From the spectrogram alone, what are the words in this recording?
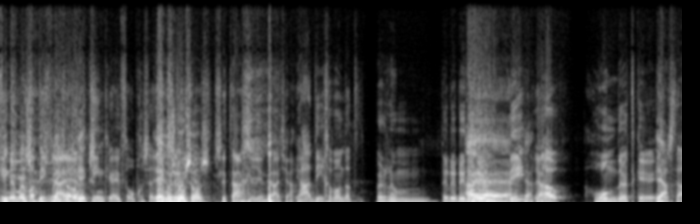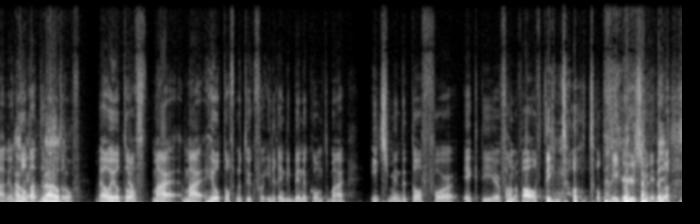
er nummer wat die ook tien keer heeft opgezet. Demos Roussos? Sirtaki inderdaad, ja. Ja, die gewoon dat... Ah, ja, ja, ja, Die? Nou, honderd keer in Ja, het stadion. Totdat het- wel heel tof. Wel heel tof, maar, maar heel tof natuurlijk voor iedereen die binnenkomt. Maar iets minder tof voor ik die er vanaf half tien tot, tot vier uur 's middags.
